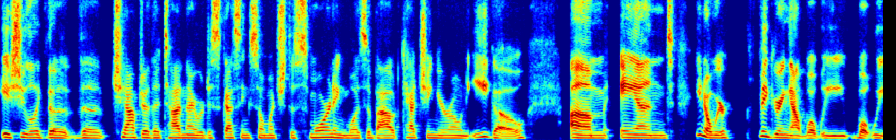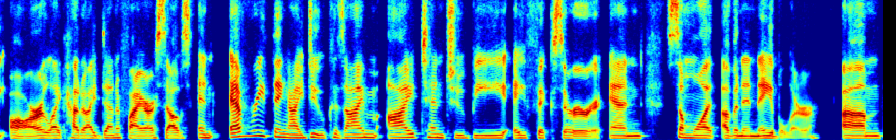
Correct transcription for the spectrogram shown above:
issue like the the chapter that Todd and I were discussing so much this morning was about catching your own ego um and you know we're figuring out what we what we are like how to identify ourselves. And everything i do because i'm i tend to be a fixer and somewhat of an enabler. Um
